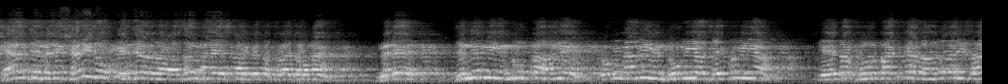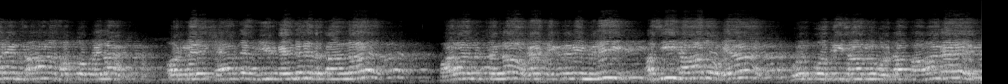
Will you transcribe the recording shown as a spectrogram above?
ਸ਼ਹਿਰ ਦੇ ਮੇਰੇ ਸ਼ਹਿਰੀ ਲੋਕ ਕਹਿੰਦੇ ਆ ਰੰਧਾਵਾ ਮੈਂ ਇਸ ਕਰਕੇ ਦੱਸਣਾ ਚਾਹੁੰਦਾ ਮੇਰੇ ਜਿੰਨੇ ਵੀ ਹਿੰਦੂ ਭਰਾ ਨੇ, ਕਿਉਂਕਿ ਮੈਂ ਵੀ ਹਿੰਦੂ ਵੀ ਆ, ਸਿੱਖ ਵੀ ਆ ਕਿ ਇਹਦਾ ਖੂਨ ਕੱਟ ਕੇ ਲਾਦੋ ਅਸੀਂ ਸਾਰੇ ਇਨਸਾਨ ਆ ਸਭ ਤੋਂ ਪਹਿਲਾਂ। ਔਰ ਮੇਰੇ ਸ਼ਹਿਰ ਦੇ ਵੀਰ ਕਹਿੰਦੇ ਨੇ ਦੁਕਾਨਦਾਰ ਪਾਲਾ ਨੂੰ ਚੰਗਾ ਹੋ ਗਿਆ, ਟਿਕਟ ਨਹੀਂ ਮਿਲੀ, ਅਸੀਂ ਯਾਦ ਹੋ ਗਿਆ। ਹੁਣ ਮੋਦੀ ਸਾਹਿਬ ਨੂੰ ਵੋਟਾਂ ਪਾਵਾਂਗੇ।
